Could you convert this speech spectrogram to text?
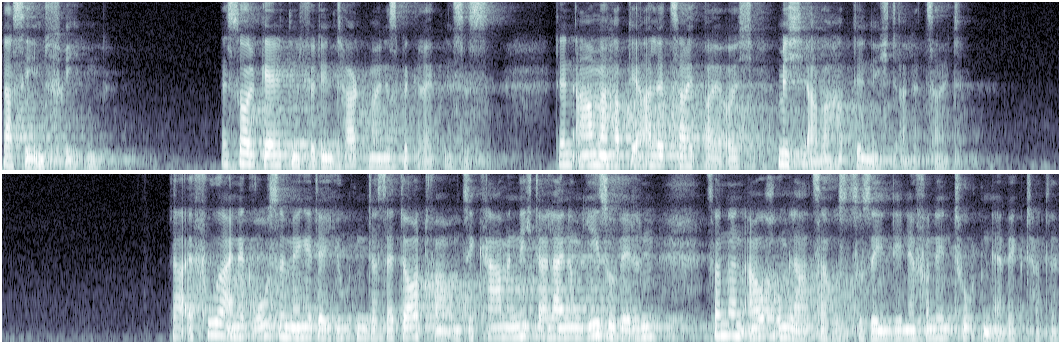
lasse ihn Frieden. Es soll gelten für den Tag meines Begräbnisses. Denn Arme habt ihr alle Zeit bei euch, mich aber habt ihr nicht alle Zeit. Da erfuhr eine große Menge der Juden, dass er dort war, und sie kamen nicht allein um Jesu willen, sondern auch um Lazarus zu sehen, den er von den Toten erweckt hatte.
